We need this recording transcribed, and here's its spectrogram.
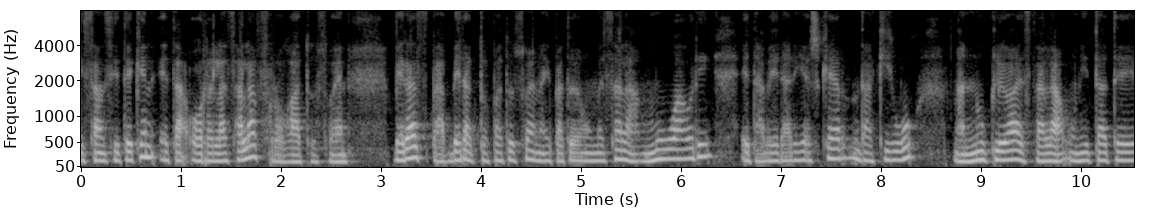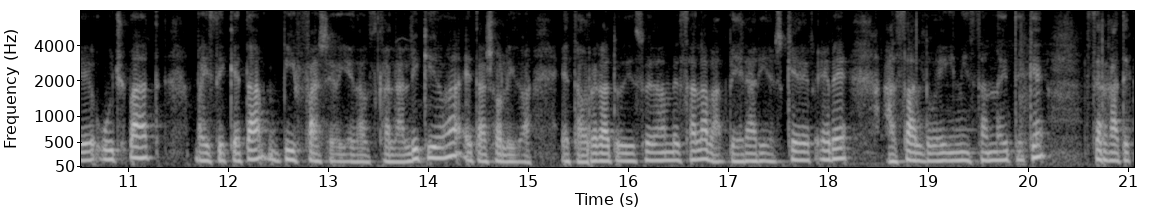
izan ziteken eta horrela zala frogatu zuen. Beraz, ba, berak topatu zuen aipatu egun bezala muga hori eta berari esker dakigu ba, nukleoa ez dela unitate huts bat, baizik eta bi fase hori dauzkala likidoa eta solidoa. Eta horregatu dizuedan bezala, ba, berari esker ere azaldu egin izan daiteke, zergatik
